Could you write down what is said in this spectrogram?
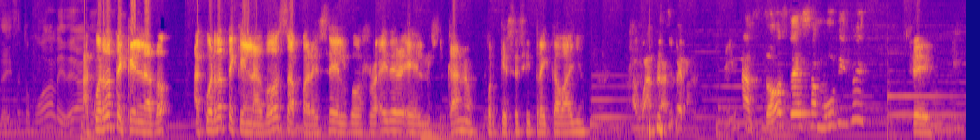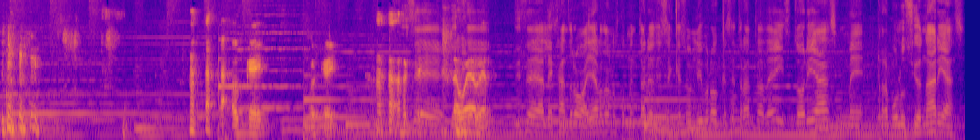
de ahí se tomó la idea. de- Acuérdate que en la do- acuérdate que en la 2 aparece el Ghost Rider, el mexicano, porque ese sí trae caballo. Aguanta, espera. Hay unas dos de esa movie, güey. Sí. ok, ok. La voy a ver. Dice Alejandro Vallardo en los comentarios, dice que es un libro que se trata de historias me- revolucionarias,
